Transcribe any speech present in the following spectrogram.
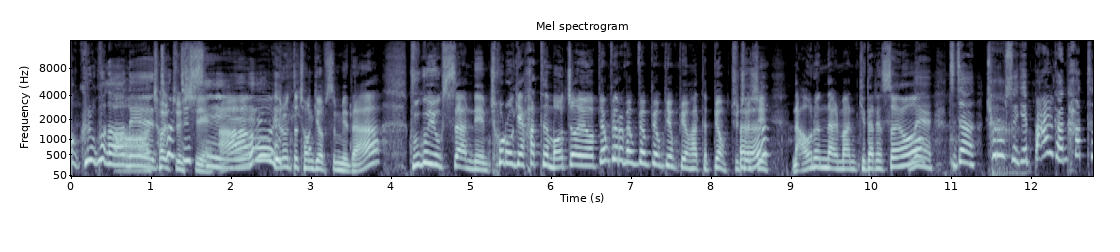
어, 그러구나. 네. 철주 씨. 철주씨. 아, 이런 또 정기 없습니다. 9964님, 초록의 하트 멋져요. 뿅뿅뿅뿅뿅뿅뿅 하트 뿅. 주철 씨, 에? 나오는 날만 기다렸어요. 네, 진짜 초록색에 빨간 하트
